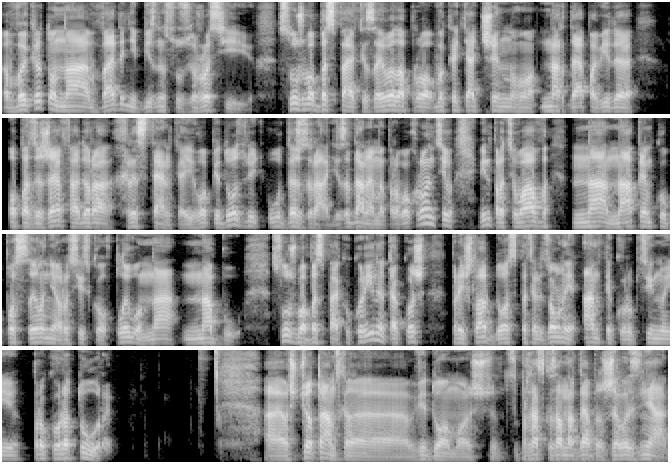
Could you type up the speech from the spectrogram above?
викрито на веденні бізнесу з Росією. Служба безпеки заявила про викриття чинного нардепа від ОПЗЖ Федора Христенка. Його підозрюють у держзраді. За даними правоохоронців, він працював на напрямку посилення російського впливу на набу. Служба безпеки України також прийшла до спеціалізованої антикорупційної прокуратури. Е, Що там відомо? Про це сказав нардеп Железняк,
